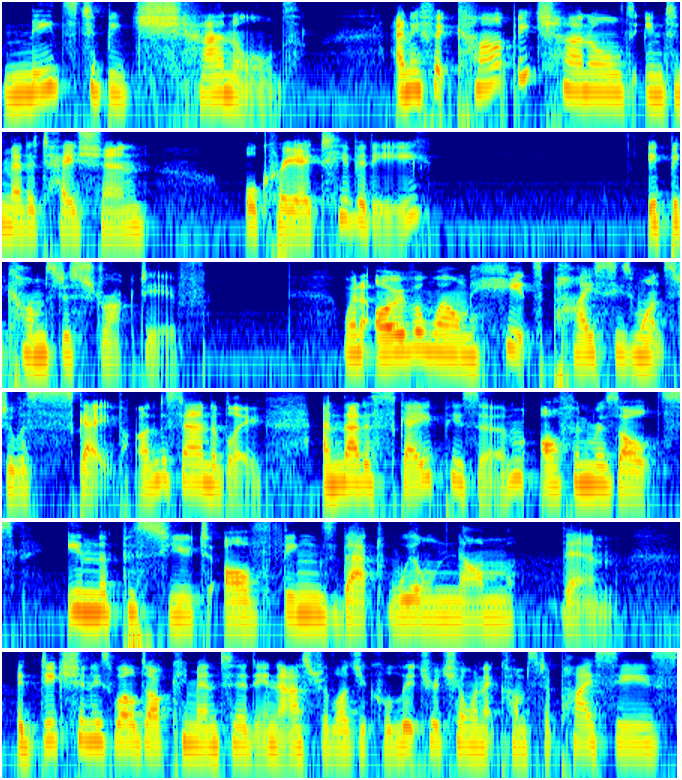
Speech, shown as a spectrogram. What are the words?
needs to be channeled. And if it can't be channeled into meditation or creativity, it becomes destructive. When overwhelm hits, Pisces wants to escape, understandably. And that escapism often results in the pursuit of things that will numb them. Addiction is well documented in astrological literature when it comes to Pisces.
